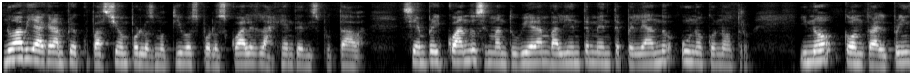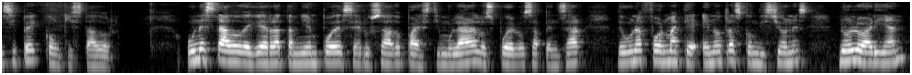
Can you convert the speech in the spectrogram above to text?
No había gran preocupación por los motivos por los cuales la gente disputaba, siempre y cuando se mantuvieran valientemente peleando uno con otro, y no contra el príncipe conquistador. Un estado de guerra también puede ser usado para estimular a los pueblos a pensar de una forma que en otras condiciones no lo harían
